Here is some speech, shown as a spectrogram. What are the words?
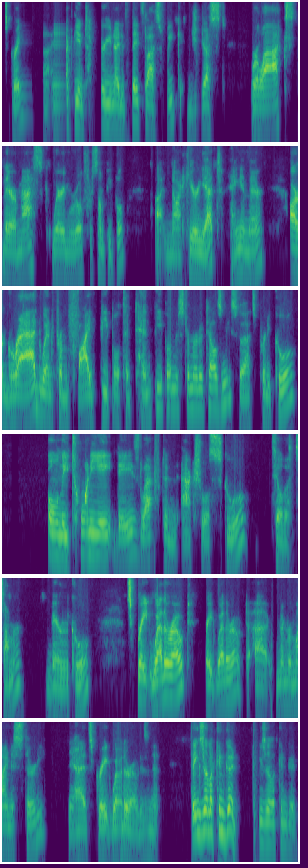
it's great. Uh, in fact, the entire United States last week just relaxed their mask wearing rule for some people. Uh, not here yet. Hang in there. Our grad went from five people to 10 people, Mr. Murdo tells me. So that's pretty cool. Only 28 days left in actual school till the summer. Very cool. It's great weather out. Great weather out. Uh, remember minus 30? Yeah, it's great weather out, isn't it? Things are looking good. Things are looking good.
